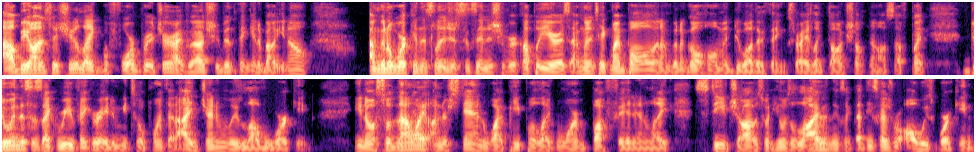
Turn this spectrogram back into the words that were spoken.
I'll be honest with you, like before Bridger, I've actually been thinking about you know I'm gonna work in this logistics industry for a couple of years. I'm gonna take my ball and I'm gonna go home and do other things, right? Like dog shelf and all that stuff. But doing this is like reinvigorated me to a point that I genuinely love working you know so now i understand why people like warren buffett and like steve jobs when he was alive and things like that these guys were always working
